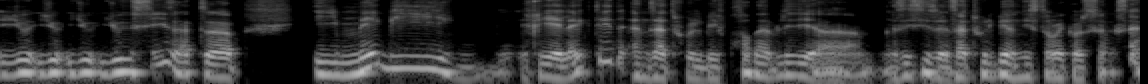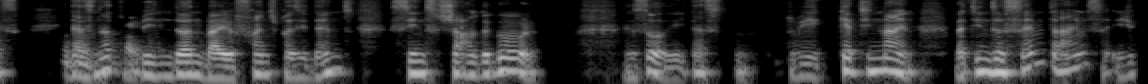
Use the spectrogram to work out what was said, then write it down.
you you you, you see that uh, he may be re-elected, and that will be probably uh, this is a, that will be an historical success. It has not okay. been done by a French president since Charles de Gaulle, and so it has to be kept in mind. But in the same times, you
